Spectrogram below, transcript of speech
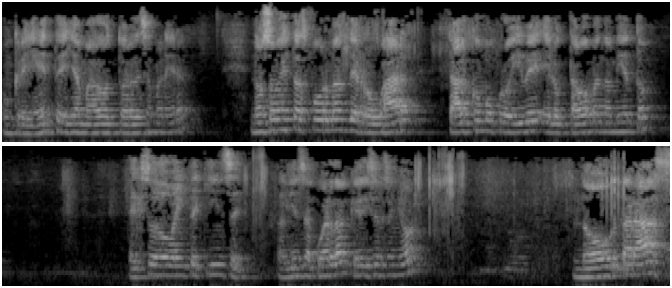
¿Un creyente es llamado a actuar de esa manera? ¿No son estas formas de robar tal como prohíbe el octavo mandamiento? Éxodo 20:15. ¿Alguien se acuerda? ¿Qué dice el Señor? No hurtarás.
